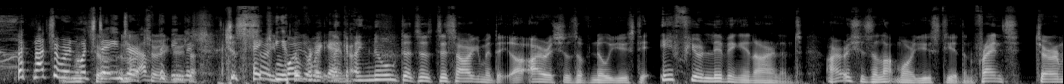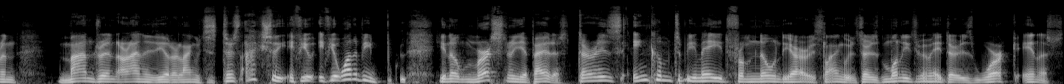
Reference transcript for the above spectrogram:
I'm not sure we're in much sure, danger of sure the English just taking sorry, over way, again. Like, I know that there's this argument that uh, Irish is of no use to you. If you're living in Ireland, Irish is a lot more used to you than French, German, Mandarin or any of the other languages. There's actually, if you if you want to be, you know, mercenary about it, there is income to be made from knowing the Irish language. There is money to be made. There is work in it.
